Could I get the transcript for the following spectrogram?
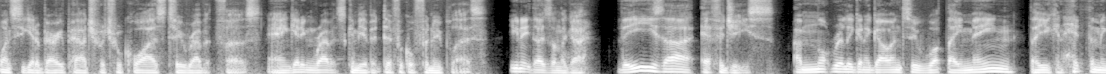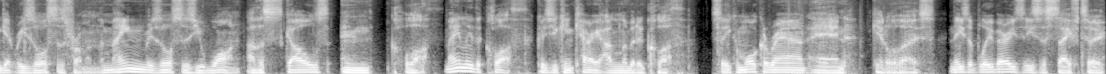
once you get a berry pouch, which requires two rabbit furs. And getting rabbits can be a bit difficult for new players. You can eat those on the go. These are effigies. I'm not really going to go into what they mean, though you can hit them and get resources from them. The main resources you want are the skulls and cloth, mainly the cloth, because you can carry unlimited cloth. So you can walk around and get all those. And these are blueberries. These are safe too.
